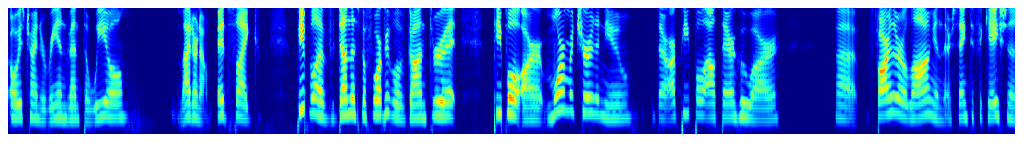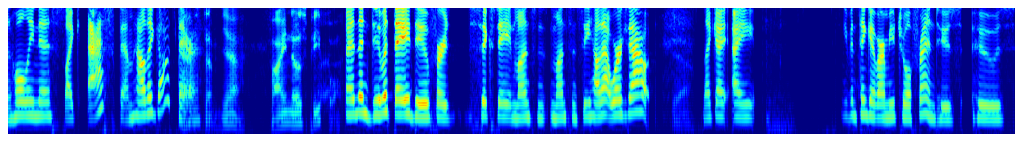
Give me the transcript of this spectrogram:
always trying to reinvent the wheel. I don't know. It's like people have done this before people have gone through it. People are more mature than you. There are people out there who are uh, farther along in their sanctification and holiness like ask them how they got there Ask them, yeah. Find those people. and then do what they do for six to eight months and months and see how that works out Yeah. like I, I even think of our mutual friend whose whose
